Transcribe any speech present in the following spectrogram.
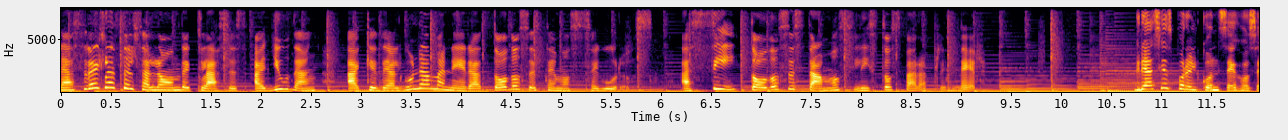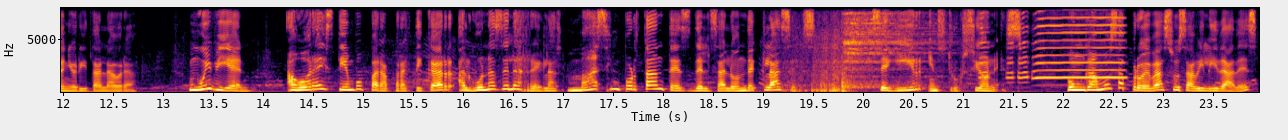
Las reglas del salón de clases ayudan a que de alguna manera todos estemos seguros. Así todos estamos listos para aprender. Gracias por el consejo, señorita Laura. Muy bien, ahora es tiempo para practicar algunas de las reglas más importantes del salón de clases. Seguir instrucciones. Pongamos a prueba sus habilidades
